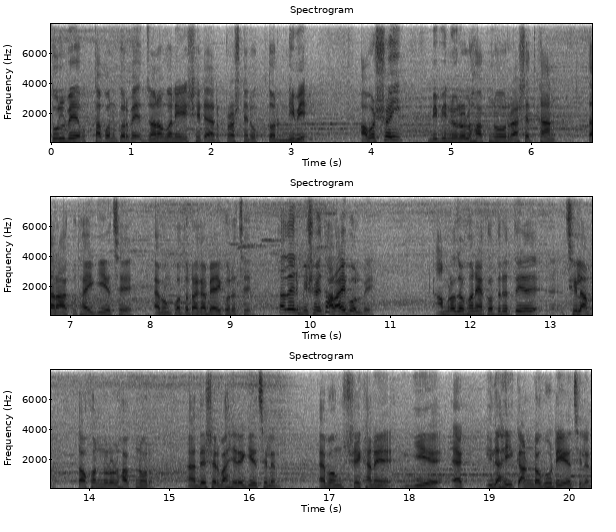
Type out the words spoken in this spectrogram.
তুলবে, উত্থাপন করবে, জনগণই সেটার প্রশ্নের উত্তর নিবে। অবশ্যই বিপি নুরুল হক, নূর রাশেদ খান তারা কোথায় গিয়েছে এবং কত টাকা ব্যয় করেছে, তাদের বিষয় তারাই বলবে। আমরা যখন একত্রিত ছিলাম, তখন নুরুল হক নূর দেশের বাহিরে গিয়েছিলেন এবং সেখানে গিয়ে এক ইলাহি কাণ্ড ঘটিয়েছিলেন।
